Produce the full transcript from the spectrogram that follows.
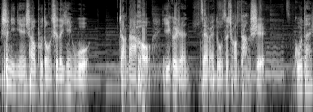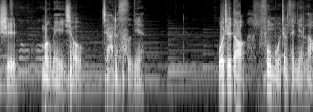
是你年少不懂事的厌恶，长大后一个人在外独自闯荡时，孤单时，梦寐以求夹着思念。我知道父母正在年老，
